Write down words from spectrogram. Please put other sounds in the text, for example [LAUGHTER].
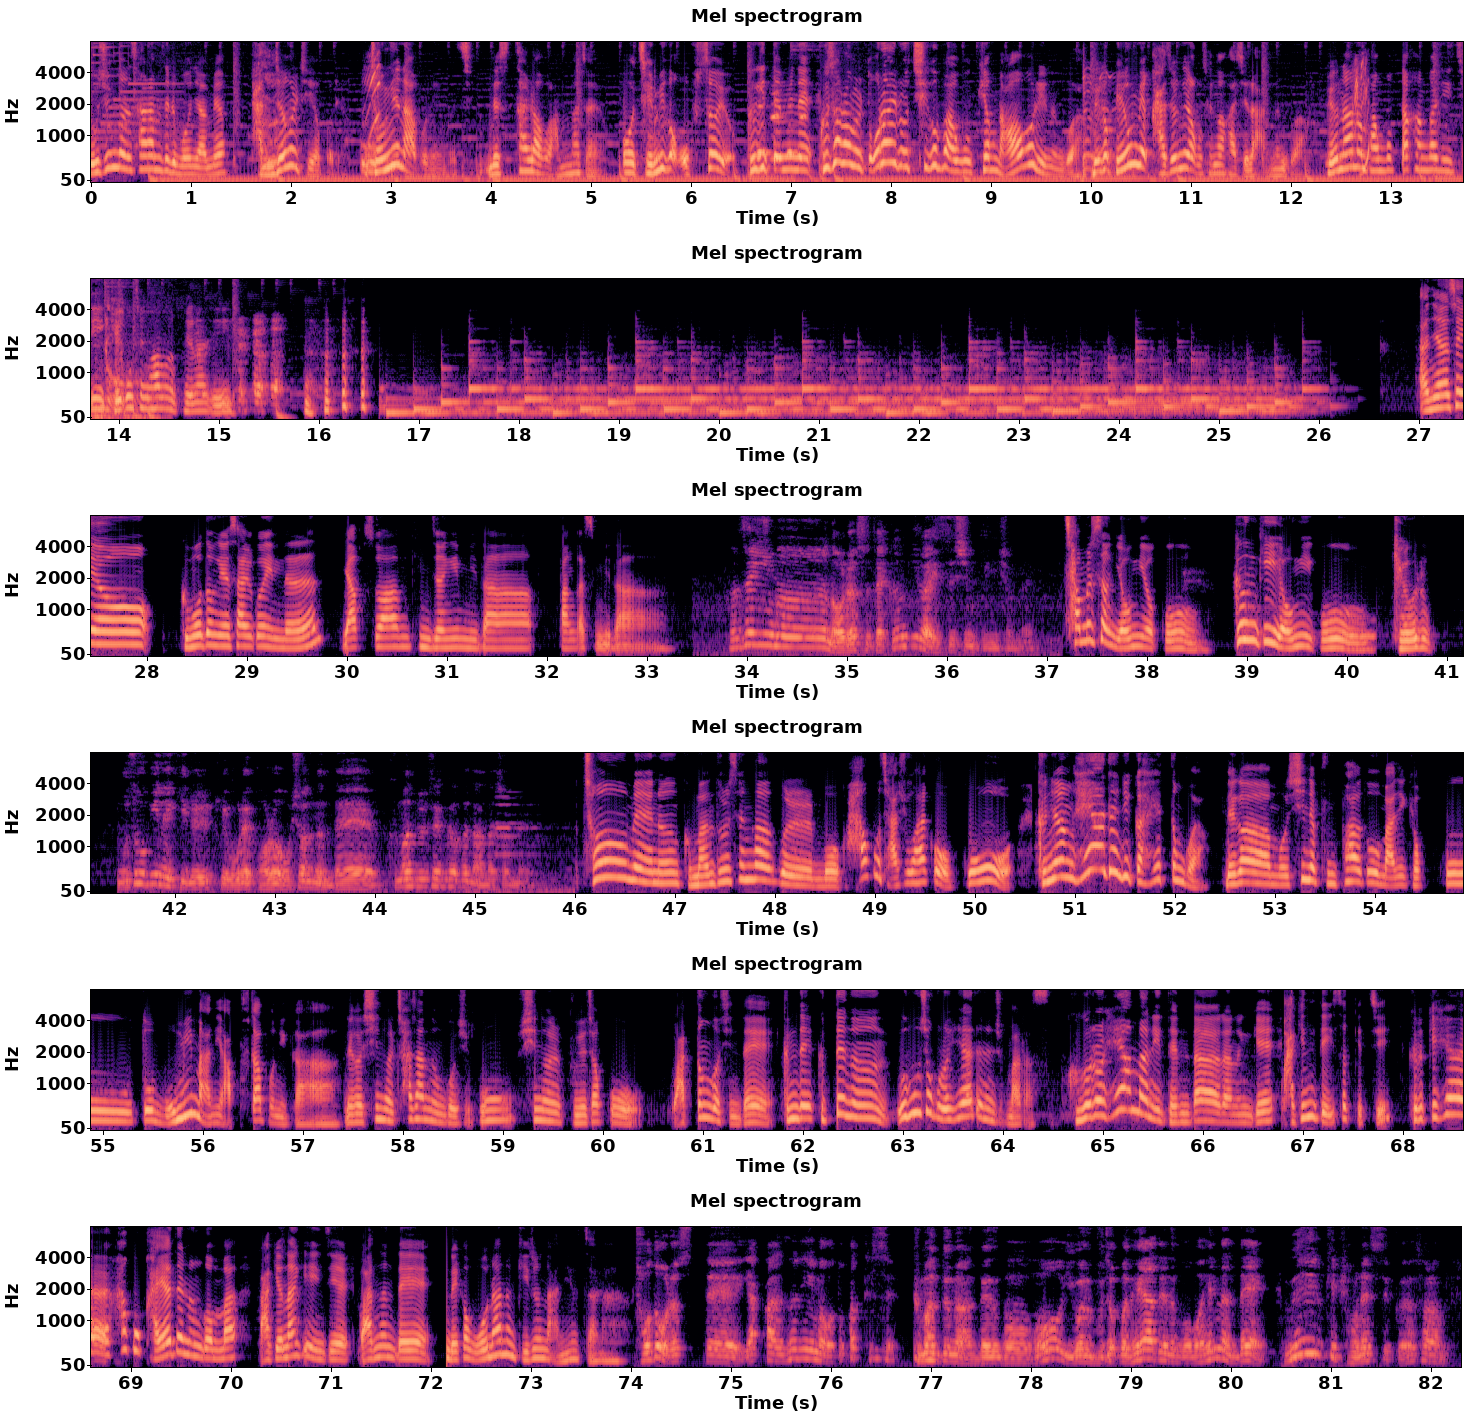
요즘은 사람들이 뭐냐면 단정을 지어버려. 정해놔버리는 거지. 내 스타일하고 안 맞아요. 어, 재미가 없어요. 그렇기 때문에 그 사람을 또라이로 취급하고 그냥 나와버리는 거야. 내가 배움의 과정이라고 생각하지 않는 거야. 변하는 방법 딱 한 가지지. 개고생하면 변하지. [LAUGHS] 안녕하세요. 금호동에 살고 있는 약수함 김정희입니다. 반갑습니다. 선생님은 어렸을 때 끈기가 있으신 분이셨나요? 참을성 0이었고 끈기 0이고 게으르고 무속인의 길을 이렇게 오래 걸어 오셨는데 그만둘 생각은 안 하셨나요? 처음에는 그만둘 생각을 뭐 하고 자시고 할 거 없고 그냥 해야 되니까 했던 거야. 내가 뭐 신의 분파도 많이 겪고 또 몸이 많이 아프다 보니까 내가 신을 찾았는 것이고 신을 부여잡고 왔던 것인데 근데 그때는 의무적으로 해야 되는 줄 알았어. 그거를 해야만이 된다라는 게 각인이 돼 있었겠지. 그렇게 해야 하고 가야 되는 것만 막연하게 이제 왔는데 내가 원하는 길은 아니었잖아. 저도 어렸을 때 약간 선생님하고 똑같았어요. 그만두면 안 되는 거고 이거는 무조건 해야 되는 거고 했는데 왜 이렇게 변했을까요, 사람들이?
